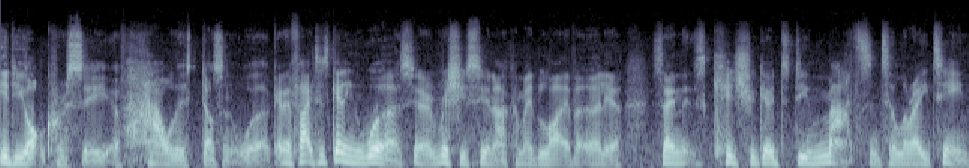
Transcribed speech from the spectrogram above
idiocracy of how this doesn't work. And in fact, it's getting worse. You know, Rishi Sunak, I made light of it earlier, saying that kids should go to do maths until they're 18.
